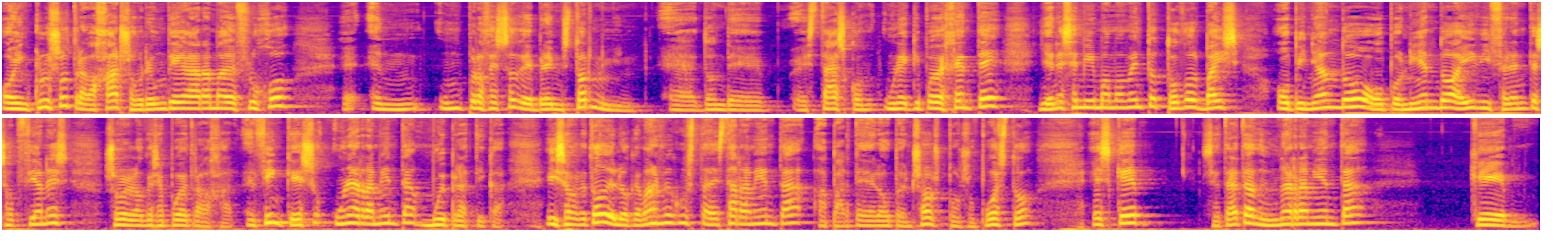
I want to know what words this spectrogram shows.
O incluso trabajar sobre un diagrama de flujo eh, en un proceso de brainstorming, eh, donde estás con un equipo de gente y en ese mismo momento todos vais opinando o poniendo ahí diferentes opciones sobre lo que se puede trabajar. En fin, que es una herramienta muy práctica. Y sobre todo, y lo que más me gusta de esta herramienta, aparte del open source, por supuesto, es que se trata de una herramienta que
